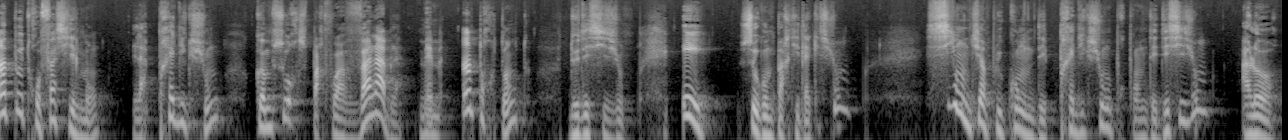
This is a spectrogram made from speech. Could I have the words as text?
un peu trop facilement la prédiction comme source parfois valable, même importante, de décision? Et, seconde partie de la question, si on ne tient plus compte des prédictions pour prendre des décisions, alors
